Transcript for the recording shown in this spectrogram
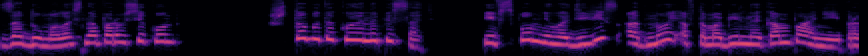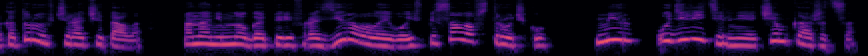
Задумалась на пару секунд. Что бы такое написать? И вспомнила девиз одной автомобильной компании, про которую вчера читала. Она немного перефразировала его и вписала в строчку Мир удивительнее, чем кажется.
